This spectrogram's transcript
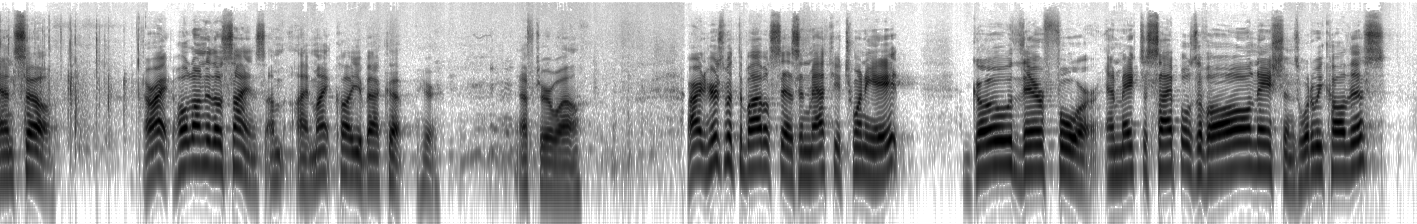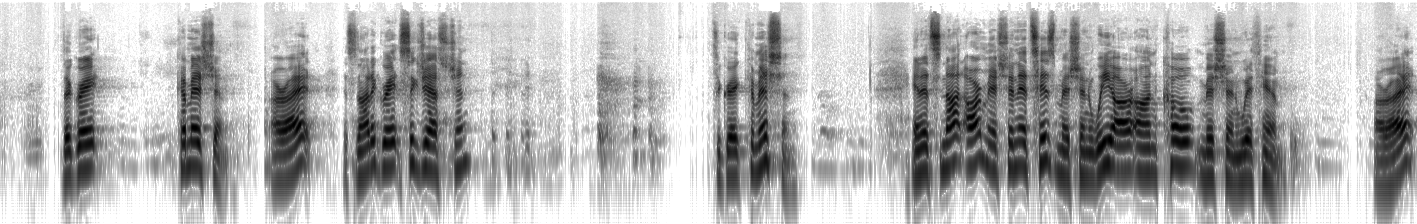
And so, all right, hold on to those signs. I'm, i might call you back up here after a while. All right, here's what the Bible says in Matthew 28 Go therefore and make disciples of all nations. What do we call this? The Great Commission. All right? It's not a great suggestion, it's a great commission. And it's not our mission, it's His mission. We are on co mission with Him. All right?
